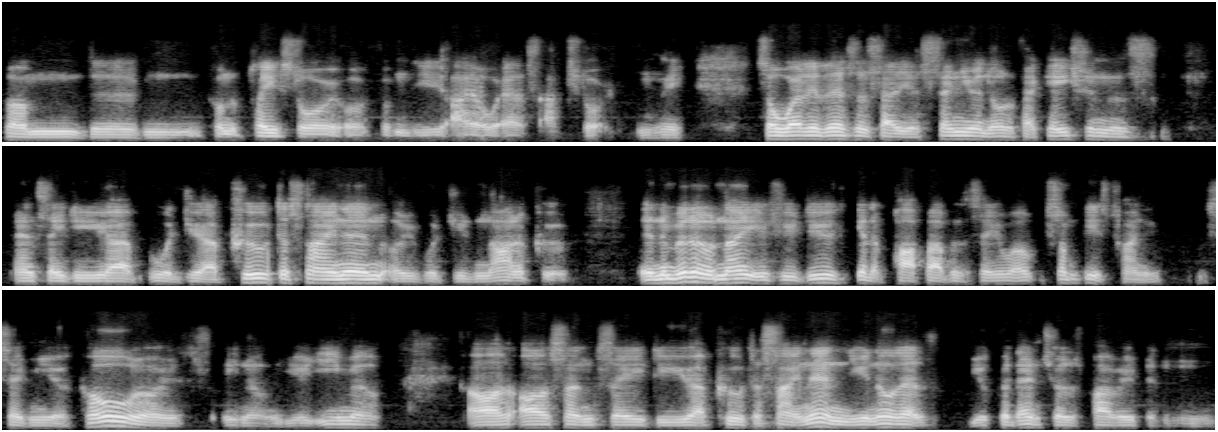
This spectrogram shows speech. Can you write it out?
from the from the Play Store or from the iOS App Store. Okay? So what it is is that you send you a notification and say, do you uh, would you approve to sign in or would you not approve? In the middle of the night, if you do get a pop up and say, well, somebody's trying to send me a code or you know your email, all, all of a sudden say, do you approve to sign in? You know that your credentials probably been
